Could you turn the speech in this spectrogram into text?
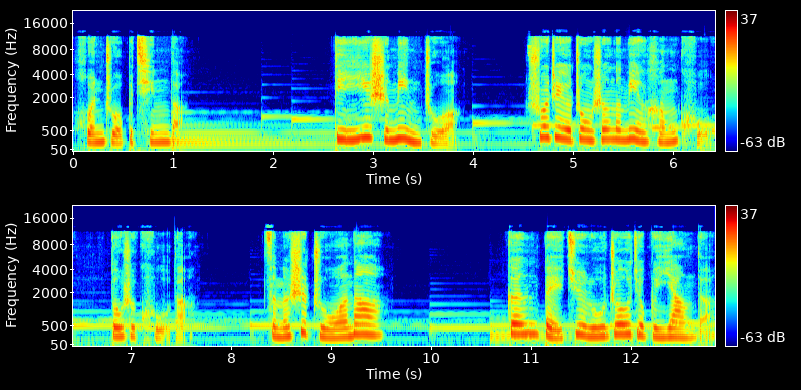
浑浊不清的。第一是命浊。说这个众生的命很苦，都是苦的，怎么是浊呢？跟北俱泸州就不一样的，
